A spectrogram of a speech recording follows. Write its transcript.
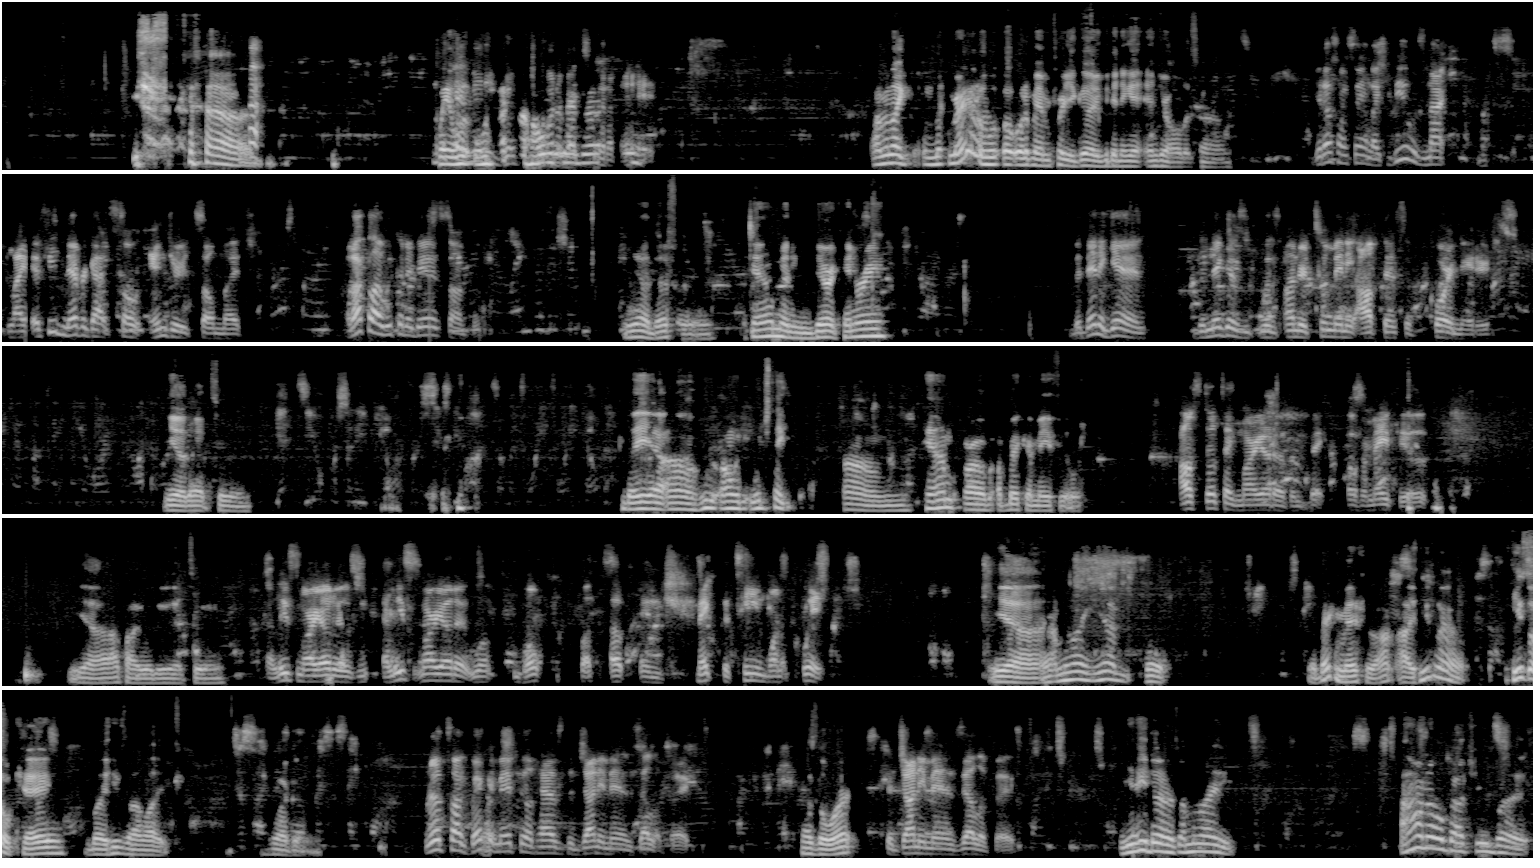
Wait, what, how many was I mean, like M- Mariota would, have been pretty good if he didn't get injured all the time. Yeah, that's what I'm saying. Like, if he was not, like, if he never got so injured so much, I feel like we could have did something. Yeah, definitely. Him and Derrick Henry. But then again, the niggas was under too many offensive coordinators. Yeah, that too. But yeah, uh, who uh, would you take? Um, him or, or Baker Mayfield? I'll still take Mariota over, over Mayfield. Yeah, I probably would do that too. At least Mariota is. At least Mariota won't won't fuck up and make the team want to quit. Yeah, I mean, like, yeah, but yeah, Baker Mayfield, I, I, he's not, he's okay, but he's not like, like a, Real talk, Baker Mayfield has the Johnny Manziel effect. has the what? The Johnny Manziel effect. Yeah, he does. I'm like, I don't know about you, but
